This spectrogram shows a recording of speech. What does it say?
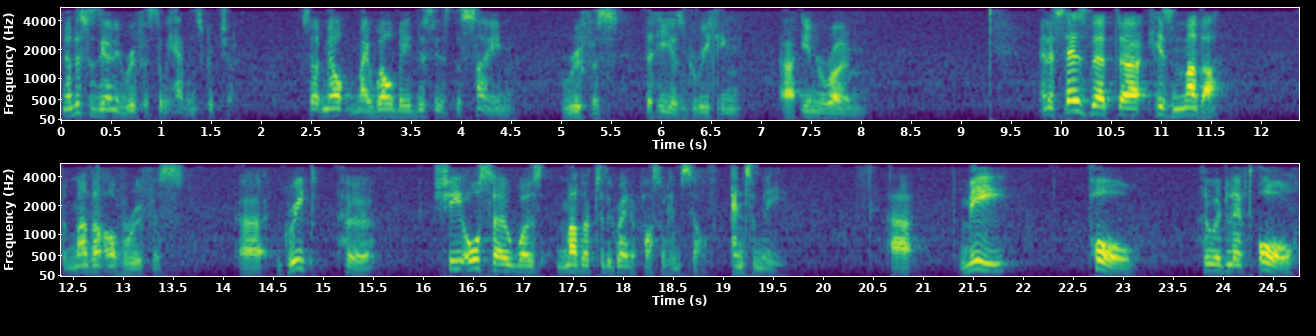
Now, this is the only Rufus that we have in Scripture. So it may, well be this is the same Rufus that he is greeting uh, in Rome. And it says that uh, his mother, the mother of Rufus, uh, greet her she also was mother to the great apostle himself and to me. Uh, me, Paul, who had left all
